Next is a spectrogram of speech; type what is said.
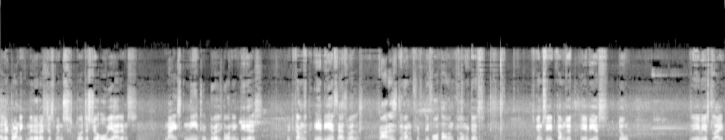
electronic mirror adjustments to adjust your OVRMs nice neat dual tone interiors. It comes with ABS as well. Car is driven 54,000 kilometers. You can see it comes with ABS too. The ABS light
